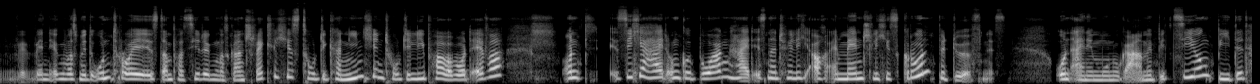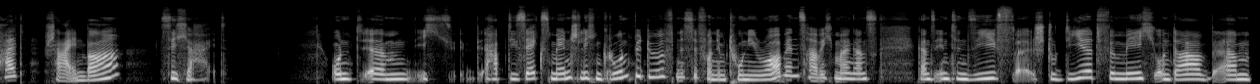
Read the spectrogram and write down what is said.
wenn irgendwas mit Untreue ist, dann passiert irgendwas ganz Schreckliches, tote Kaninchen, tote Liebhaber, whatever. Und Sicherheit und Geborgenheit ist natürlich auch ein menschliches Grundbedürfnis. Und eine monogame Beziehung bietet halt scheinbar Sicherheit. Und ähm, ich habe die sechs menschlichen Grundbedürfnisse von dem Tony Robbins, habe ich mal ganz, ganz intensiv äh, studiert für mich. Und da ähm,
